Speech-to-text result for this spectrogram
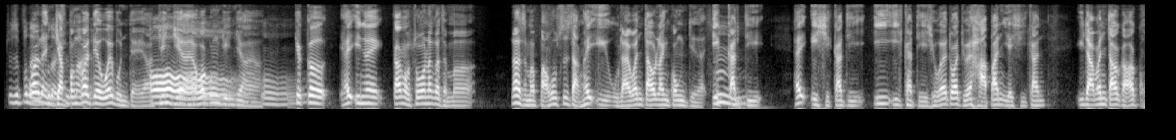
就是不能。我连食饭我都有问题啊，真正啊，我讲真正啊。嗯。结果还因为刚我说那个什么，那什么保护市长，还有来阮兜咱讲真啊，伊家己。迄伊是家己，伊伊家己想要带就会下班伊时间，伊来阮兜甲我看，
